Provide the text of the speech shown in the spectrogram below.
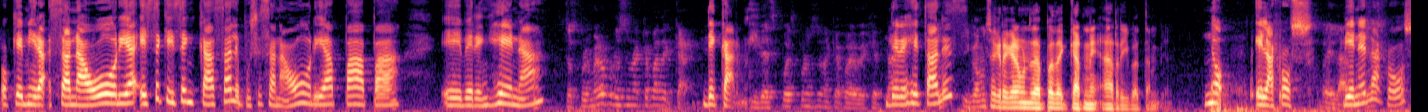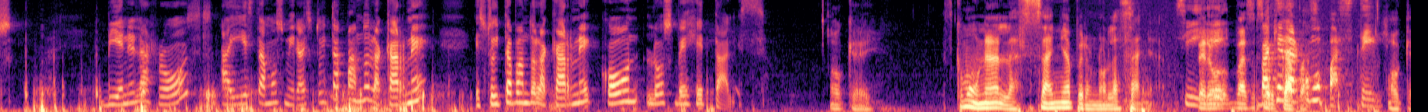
Ok, mira, zanahoria. Este que hice en casa le puse zanahoria, papa, eh, berenjena Entonces primero pones una capa de carne de carne. y después pones una capa de vegetales. ¿De vegetales? Y vamos a agregar una capa de carne arriba también. No, el arroz. El arroz. Viene el arroz. Viene el arroz. Ahí estamos, mira, estoy tapando la carne. Estoy tapando la carne con los vegetales. Ok. Es como una lasaña, pero no lasaña. Sí, pero eh, vas a va a quedar capas. como pastel. Ok.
